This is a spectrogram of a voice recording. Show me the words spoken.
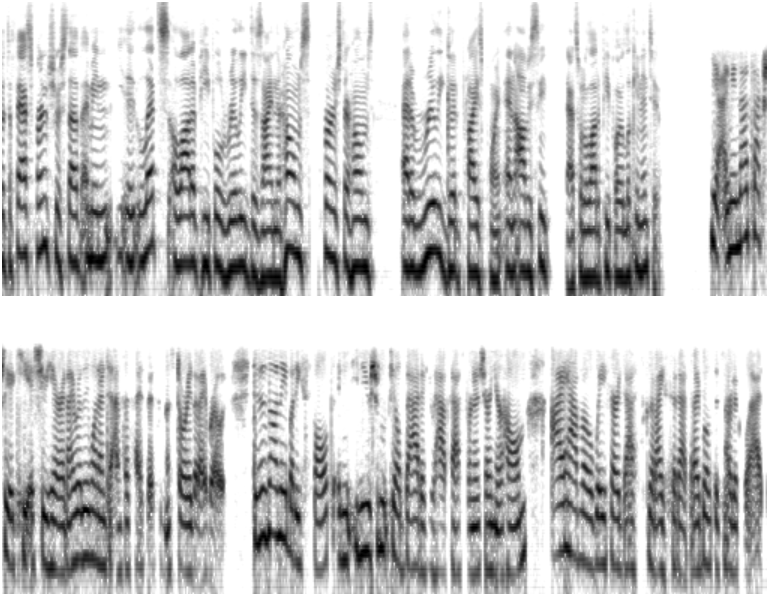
But the fast furniture stuff, I mean, it lets a lot of people really design their homes, furnish their homes at a really good price point. And obviously, that's what a lot of people are looking into. Yeah, I mean, that's actually a key issue here. And I really wanted to emphasize this in the story that I wrote. This is not anybody's fault, and you shouldn't feel bad if you have fast furniture in your home. I have a Wayfair desk that I sit at that I wrote this article at.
